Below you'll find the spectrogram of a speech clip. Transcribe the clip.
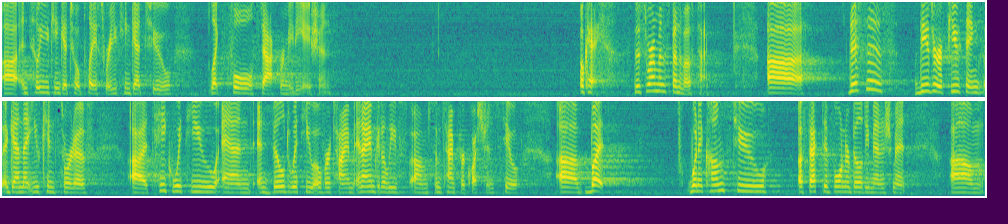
uh, until you can get to a place where you can get to like full stack remediation. Okay, this is where I'm gonna spend the most time. Uh, this is, these are a few things, again, that you can sort of uh, take with you and, and build with you over time. And I am going to leave um, some time for questions too. Uh, but when it comes to effective vulnerability management, um,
